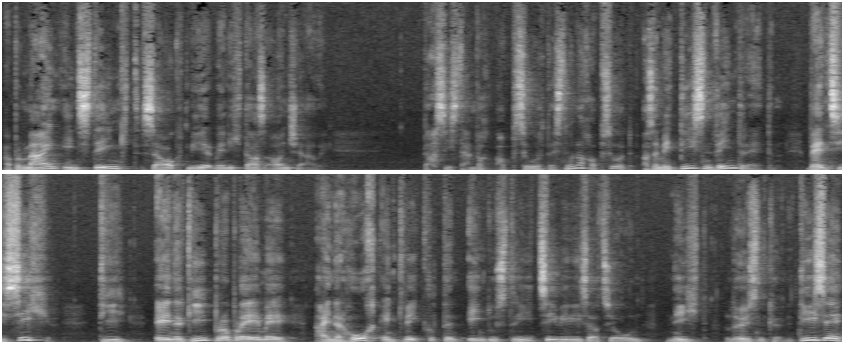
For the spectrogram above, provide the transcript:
Aber mein Instinkt sagt mir, wenn ich das anschaue, das ist einfach absurd, das ist nur noch absurd. Also mit diesen Windrädern werden Sie sicher die Energieprobleme einer hochentwickelten Industriezivilisation nicht lösen können. Diese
